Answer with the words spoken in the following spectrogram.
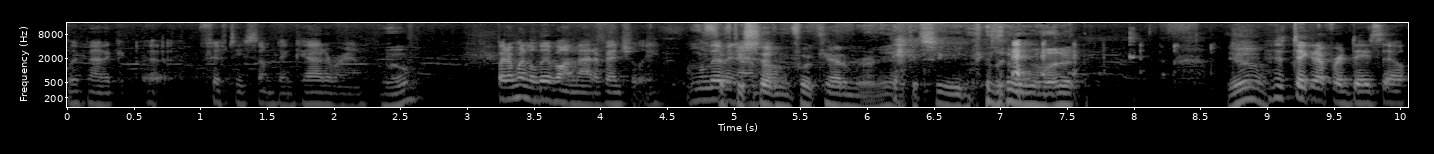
we're looking at a uh, 50 something catamaran Well, but i'm going to live on that eventually i'm living on a 57 boat foot catamaran. Yeah, I could see you'd be living on it. Yeah. just take it up for a day sail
